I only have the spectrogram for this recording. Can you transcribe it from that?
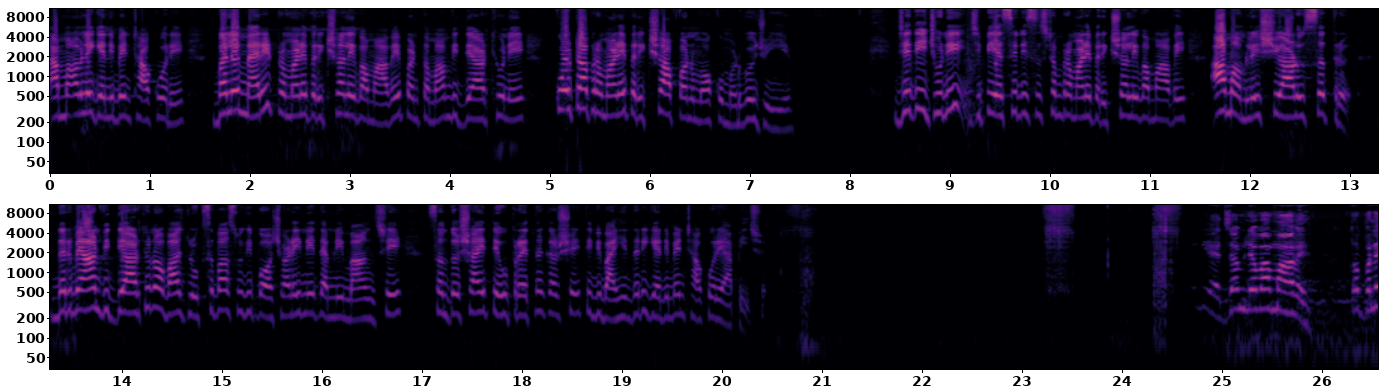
આ મામલે ગેનીબેન ઠાકોરે ભલે મેરિટ પ્રમાણે પરીક્ષા લેવામાં આવે, પણ તમામ વિદ્યાર્થીઓને કોટા પ્રમાણે પરીક્ષા આપવાનો મોકો મળવો જોઈએ. જેથી જૂની જીપીએસસીની સિસ્ટમ પ્રમાણે પરીક્ષા લેવામાં આવે. આ મામલે શિયાળુ સત્ર દરમિયાન વિદ્યાર્થીઓનો અવાજ લોકસભા સુધી પહોંચાડીને તેમની માંગ છે. સંતોષાય તેવો પ્રયત્ન કરશે તેવી બાહેંધરી ગેનીબેન ઠાકોરે આપી છે. એક્ઝામ લેવામાં આવે, તો ભલે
